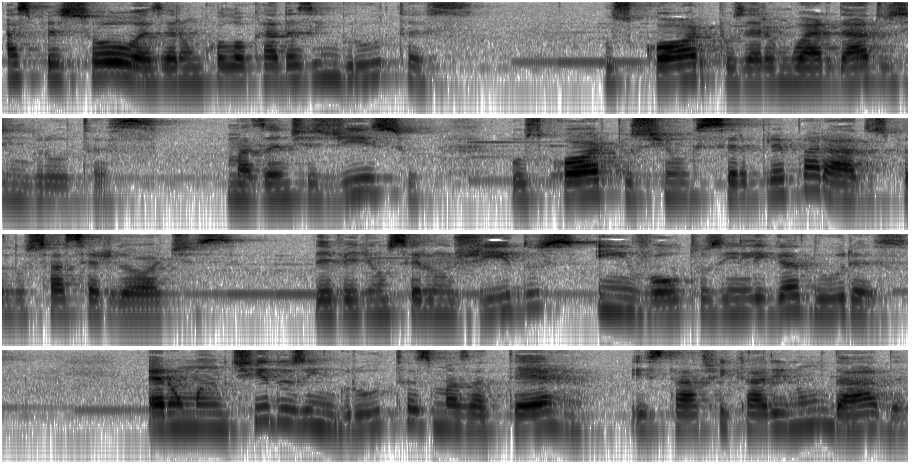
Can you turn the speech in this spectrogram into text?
As pessoas eram colocadas em grutas, os corpos eram guardados em grutas, mas antes disso, os corpos tinham que ser preparados pelos sacerdotes, deveriam ser ungidos e envoltos em ligaduras. Eram mantidos em grutas, mas a terra está a ficar inundada.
